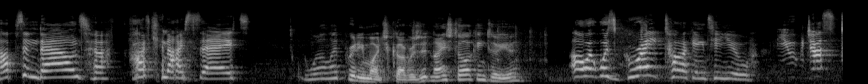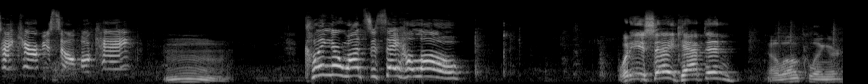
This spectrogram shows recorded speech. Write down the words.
ups and downs. what can I say? Well, that pretty much covers it. Nice talking to you. Oh, it was great talking to you. You just take care of yourself, okay? Hmm. Klinger wants to say hello. What do you say, Captain? Hello, Klinger.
